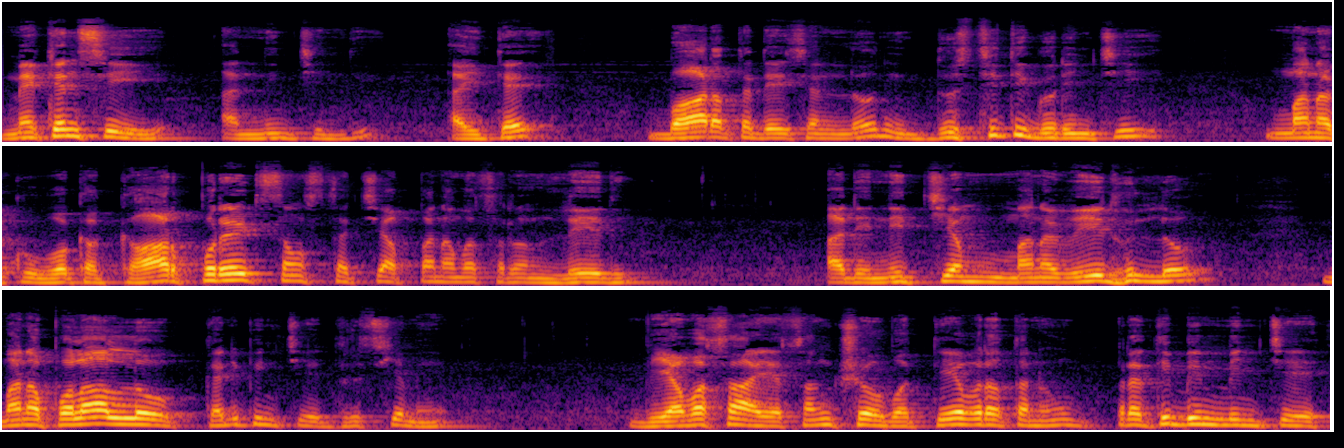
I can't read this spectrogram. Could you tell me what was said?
మెకెన్సీ అందించింది. అయితే భారతదేశంలోని దుస్థితి గురించి మనకు ఒక కార్పొరేట్ సంస్థ చెప్పనవసరం లేదు. అది నిత్యం మన వీధుల్లో మన పొలాల్లో కనిపించే దృశ్యమే. వ్యవసాయ సంక్షోభ తీవ్రతను ప్రతిబింబించే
